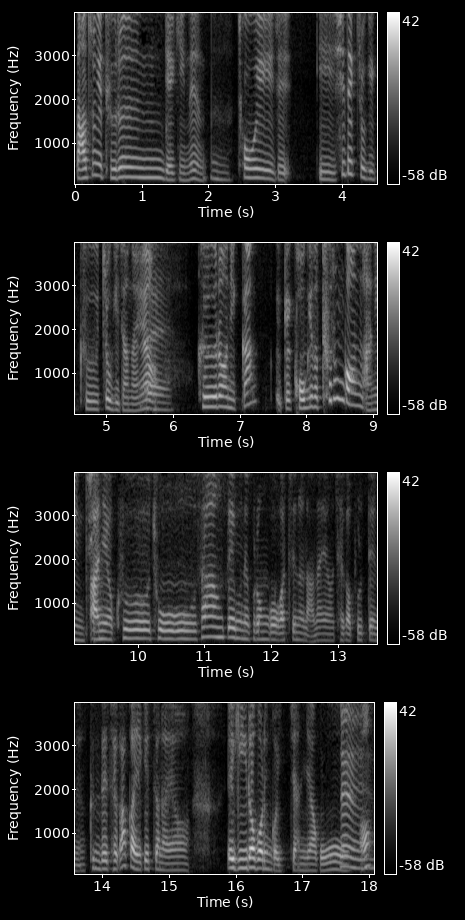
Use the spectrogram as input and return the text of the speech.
나중에 들은 얘기는 음. 저희 이제 이 시댁 쪽이 그쪽이잖아요. 네. 그러니까 이렇게 거기서 틀은 건 아닌지. 아니요, 그 조상 때문에 그런 거 같지는 않아요. 제가 볼 때는. 근데 제가 아까 얘기했잖아요. 애기 잃어버린 거 있지 않냐고. 네. 어?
